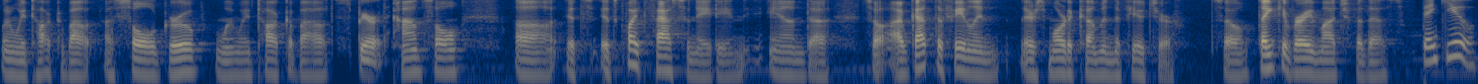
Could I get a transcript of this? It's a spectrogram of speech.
when we talk about a soul group, when we talk about spirit console. Uh, it's it's quite fascinating, and uh, so I've got the feeling there's more to come in the future. So thank you very much for this. Thank you.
